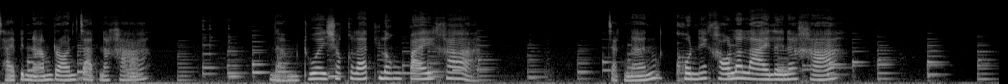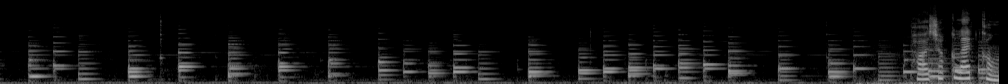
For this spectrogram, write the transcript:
ใช้เป็นน้ำร้อนจัดนะคะนำถ้วยช็อกโกแลตลงไปค่ะ จากนั้นคนให้เขาละลายเลยนะคะ อช็อกโกแลตของ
